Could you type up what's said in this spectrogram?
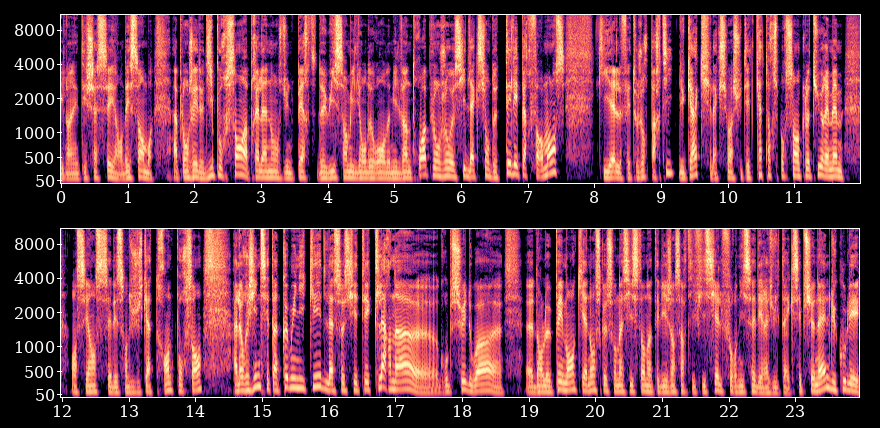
il en a été chassé en décembre, a plongé de 10% après l'annonce d'une perte de 800 millions d'euros en 2023. Plongeons aussi de l'action de Téléperformance, qui elle fait toujours partie du CAC. L'action a chuté de 14% en clôture et même en séance, c'est descendu jusqu'à 30%. À l'origine, c'est un communiqué de la société Klarna, euh, groupe suédois, euh, dans le paiement, qui annonce que son assistant d'intelligence artificielle fournissait des résultats exceptionnels. Du coup, les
